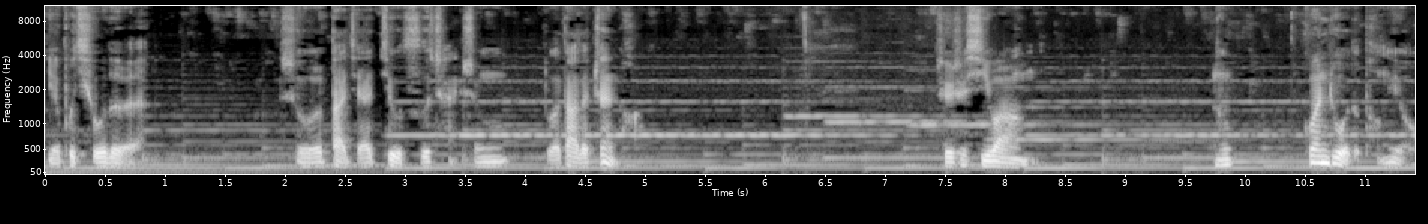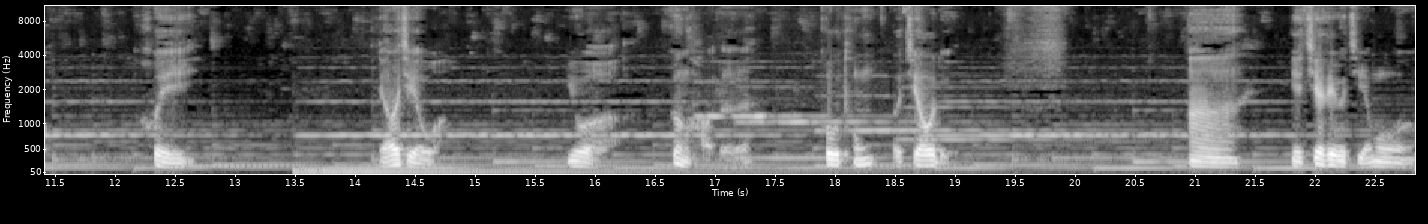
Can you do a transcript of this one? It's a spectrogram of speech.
也不求得说大家就此产生多大的震撼，只是希望能关注我的朋友会了解我。与我更好的沟通和交流，嗯，也借这个节目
